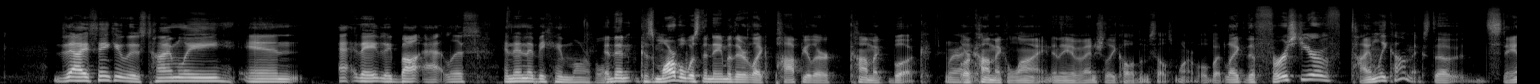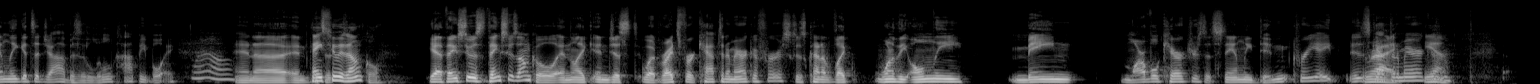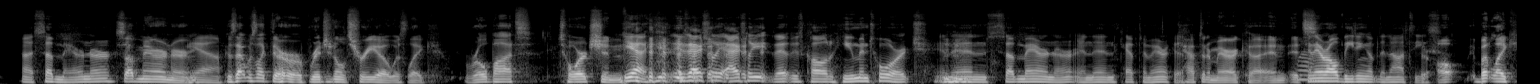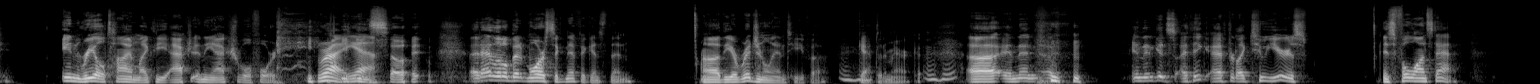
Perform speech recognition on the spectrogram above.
I think it was Timely and they they bought Atlas and then they became Marvel. And then because Marvel was the name of their like popular comic book or comic line, and they eventually called themselves Marvel. But like the first year of Timely Comics, the Stanley gets a job as a little copy boy. Wow. And uh, and Thanks gets to a- his uncle. Yeah, thanks to his thanks to his uncle, and like and just what writes for Captain America first is kind of like one of the only main Marvel characters that Stanley didn't create is Right, Captain America. yeah. Uh, Submariner. Submariner. Yeah. because that was like their original trio was like Robot, Torch, and Yeah, it's actually actually that was called Human Torch, and Mhm. then Submariner, and then Captain America. Captain America, and it's and they're all beating up the Nazis. all, but like in real time, like the act in the actual forty, Right, yeah. so it, it had a little bit more significance than uh, the original Antifa, Mhm. Captain America, Mhm. uh, and then uh, and then gets I think after like two years is full on staff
